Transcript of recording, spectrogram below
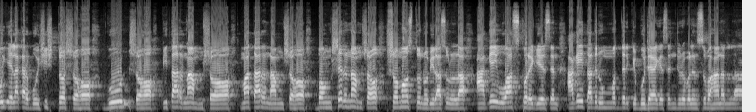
ওই এলাকার বৈশিষ্ট্য সহ, গুণ সহ, পিতার নাম সহ, মাতার নাম সহ, বংশের নাম সহ, সমস্ত নবী রাসুল্লাহ আগেই ওয়াজ করে গিয়েছেন, আগেই তাদের উম্মতদেরকে বুঝায় গেছেন, জুড়ে বলেন সুবাহান আল্লাহ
